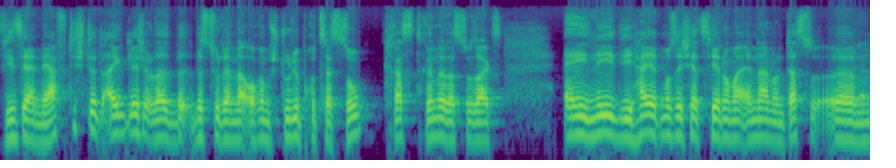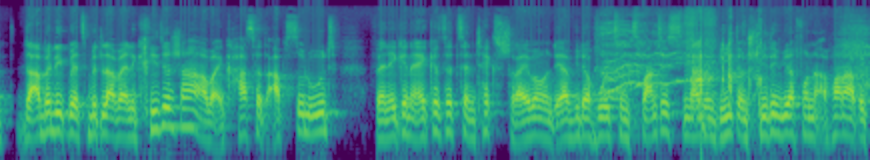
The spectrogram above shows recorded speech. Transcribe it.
wie sehr nervt dich das eigentlich? Oder bist du denn da auch im Studioprozess so krass drin, dass du sagst, ey, nee, die Hi-Hat muss ich jetzt hier nochmal ändern und das... Ähm da bin ich jetzt mittlerweile kritischer, aber ich hasse es absolut, wenn ich in der Ecke sitze, einen Text schreibe und er wiederholt zum 20. Mal den Beat und spielt ihn wieder von vorne ab. Ich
